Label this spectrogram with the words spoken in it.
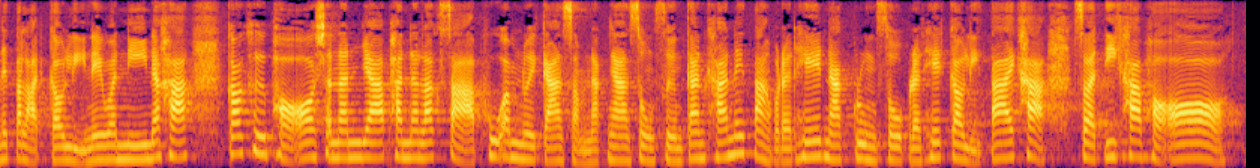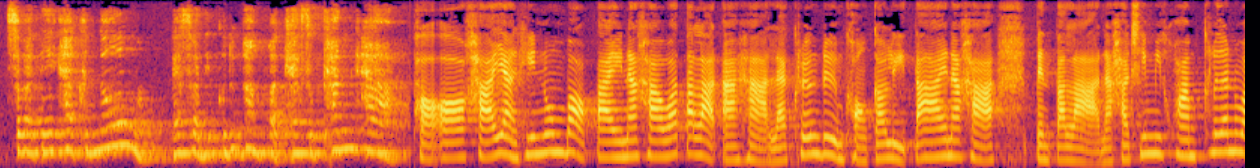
ในตลาดเกาหลีในวันนี้นะคะ ก็คือผอชนัญญาพันรักษาผู้อำนวยการสำนักงานส่งเสริมการค้าในต่างประเทศนักรุงโซประเทศเกาหลีใต้ค่ะ สวัสดีค่ะผอสวัสดีค่ะคุณนุ่มและสวัสดีคุณผู้ฟังพอดแคสต์ทุกท่าน ผออคะอย่างที่นุ่มบอกไปนะคะ ว่าตลาดอาหารและเครื่องดื่มของเกาหลีใต้นะคะ เป็นตลาดนะคะที่มีความเคลื่อนไหว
